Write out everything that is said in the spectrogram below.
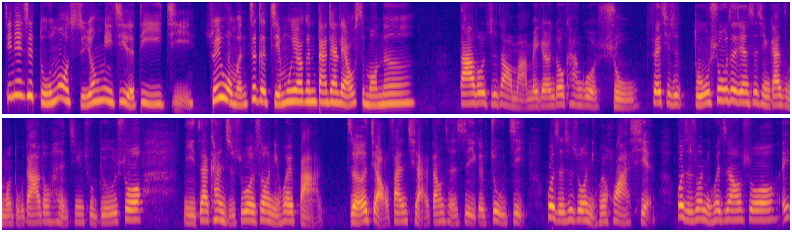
今天是《读墨使用秘籍》的第一集，所以我们这个节目要跟大家聊什么呢？大家都知道嘛，每个人都看过书，所以其实读书这件事情该怎么读，大家都很清楚。比如说你在看纸书的时候，你会把折角翻起来当成是一个注记，或者是说你会画线，或者说你会知道说，哎，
